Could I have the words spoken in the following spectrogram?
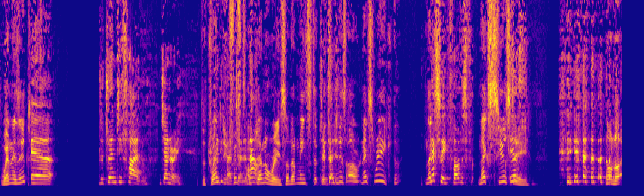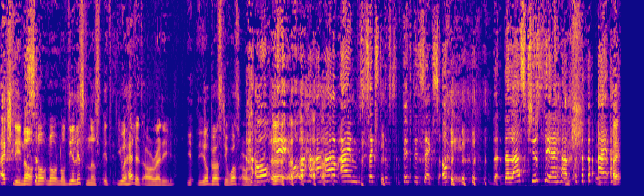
when is it? But uh, the 25 January. The 25 25th January. of Now. January. So that means that The it, 20 it is our next week. Next week, for Next Tuesday. no, no, actually, no, no, no, no, dear listeners, it, you had it already. Your birthday was already. Okay, oh, I, ha- I have. I'm six, 56. Okay, the, the last Tuesday I have. I,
